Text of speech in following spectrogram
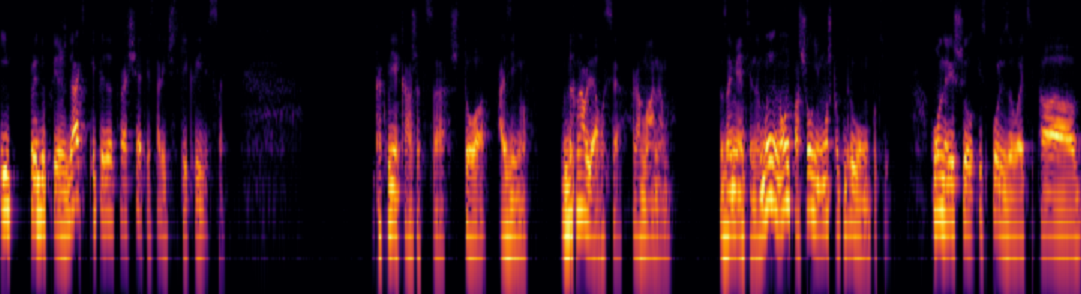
и предупреждать и предотвращать исторические кризисы. Как мне кажется, что Азимов вдохновлялся романом Замятина «Мы», но он пошел немножко по другому пути. Он решил использовать э,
